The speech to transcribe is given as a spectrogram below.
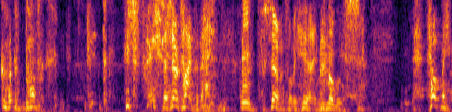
God above. His face. There's no time for that. Mm. The servants will be here in moments. Help me.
